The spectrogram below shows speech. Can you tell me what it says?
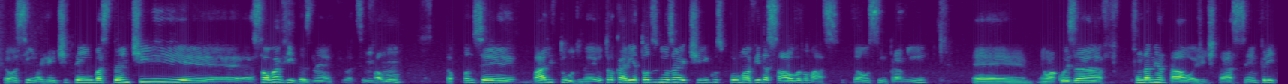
Então, assim, a gente tem bastante é, salva-vidas, né? Que você uhum. falou. Então, quando você vale tudo, né? Eu trocaria todos os meus artigos por uma vida salva no máximo. Então, assim, para mim é, é uma coisa fundamental. A gente está sempre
